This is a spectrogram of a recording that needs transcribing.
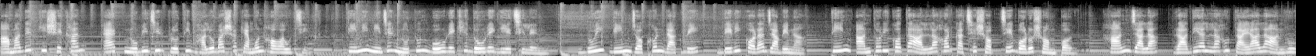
আমাদের কি শেখান এক নবীজির প্রতি ভালোবাসা কেমন হওয়া উচিত? তিনি নিজের নতুন বউ রেখে দৌড়ে গিয়েছিলেন। দুই দিন যখন ডাকবে, দেরি করা যাবে না। তিন, আন্তরিকতা আল্লাহর কাছে সবচেয়ে বড় সম্পদ। হান জালা, রাদিয়াল্লাহু তায়ালা আনহু,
